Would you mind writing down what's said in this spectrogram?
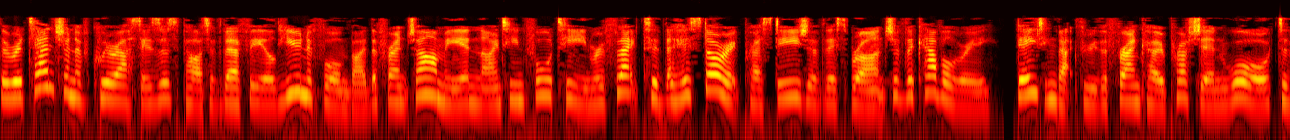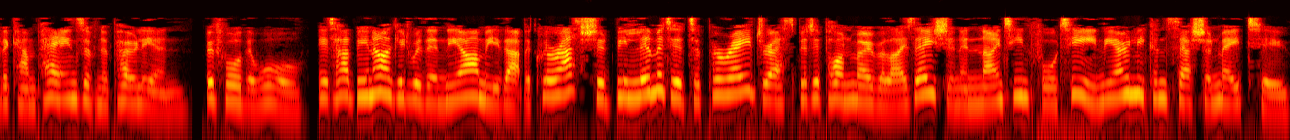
The retention of cuirasses as part of their field uniform by the French army in 1914 reflected the historic prestige of this branch of the cavalry, dating back through the Franco-Prussian War to the campaigns of Napoleon. Before the war, it had been argued within the army that the cuirass should be limited to parade dress but upon mobilization in 1914 the only concession made to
